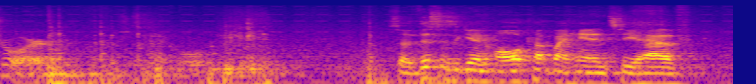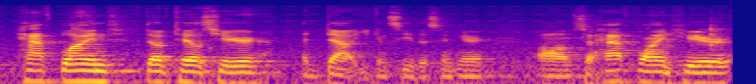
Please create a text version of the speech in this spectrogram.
drawer, cool. So this is again all cut by hand. So you have half blind dovetails here. I doubt you can see this in here. Um, so half blind here,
